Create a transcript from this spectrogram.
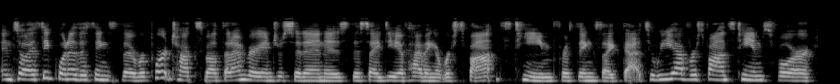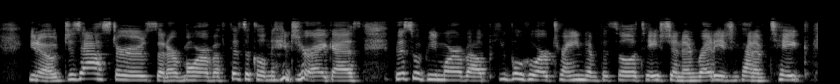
And so I think one of the things the report talks about that I'm very interested in is this idea of having a response team for things like that. So we have response teams for, you know, disasters that are more of a physical nature, I guess. This would be more about people who are trained in facilitation and ready to kind of take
